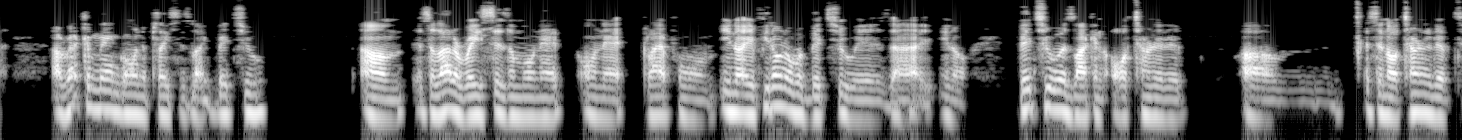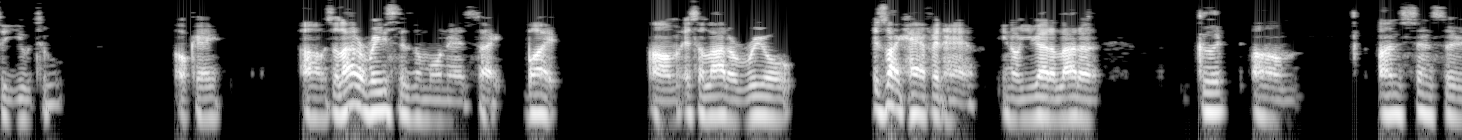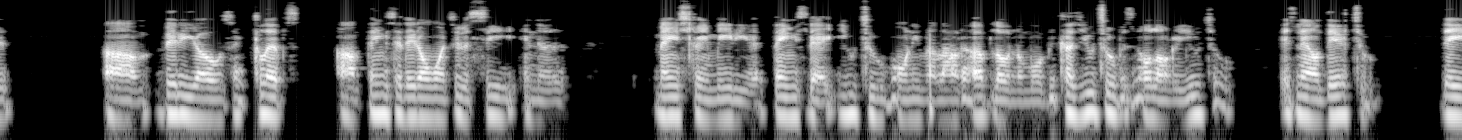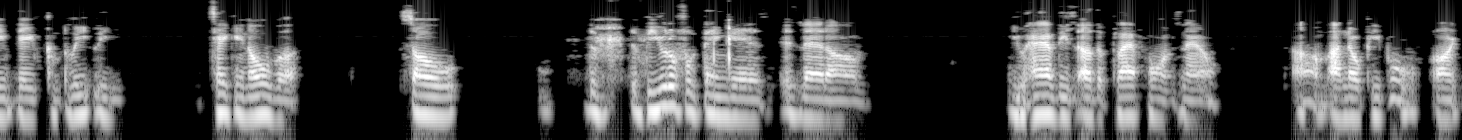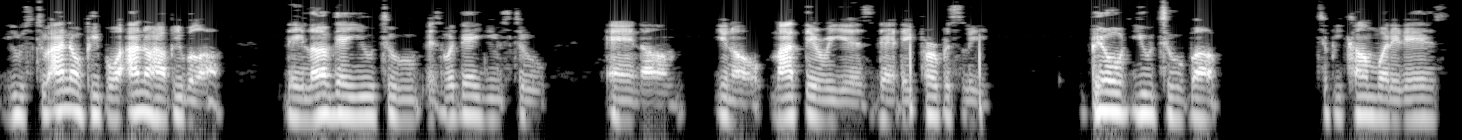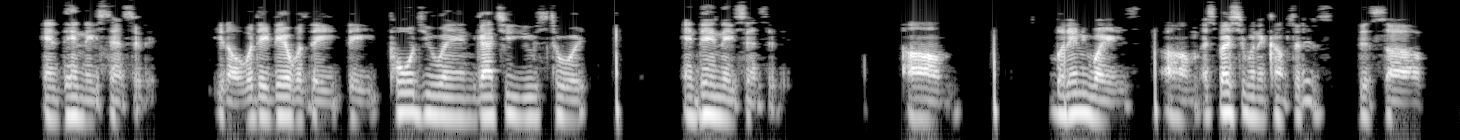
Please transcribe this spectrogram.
I recommend going to places like BitChute. Um, there's a lot of racism on that, on that platform. You know, if you don't know what BitChute is, uh, you know, BitChute is like an alternative, um, it's an alternative to YouTube. Okay. Um, there's a lot of racism on that site, but, um, it's a lot of real, it's like half and half. You know, you got a lot of good, um, uncensored, um, videos and clips, um, things that they don't want you to see in the mainstream media, things that YouTube won't even allow to upload no more because YouTube is no longer YouTube. It's now their tube. They, they've completely taken over. So the, the beautiful thing is, is that, um, you have these other platforms now. Um, I know people aren't used to, I know people, I know how people are. They love their YouTube, is what they're used to. And, um, you know, my theory is that they purposely build YouTube up to become what it is and then they censored it. You know, what they did was they, they pulled you in, got you used to it, and then they censored it. Um, but anyways, um, especially when it comes to this, this, uh,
